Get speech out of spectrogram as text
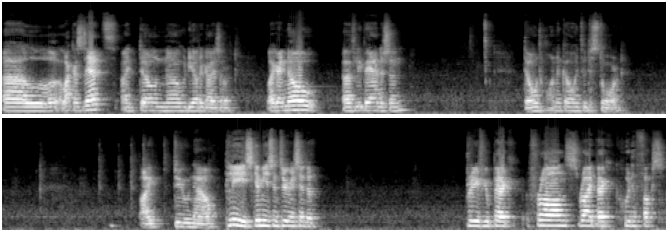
Uh, Lacazette, I don't know who the other guys are. Like I know uh, Felipe Anderson. Don't want to go into the store. I do now. Please give me a Centurions in the preview pack. France, right back. Who the fuck's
